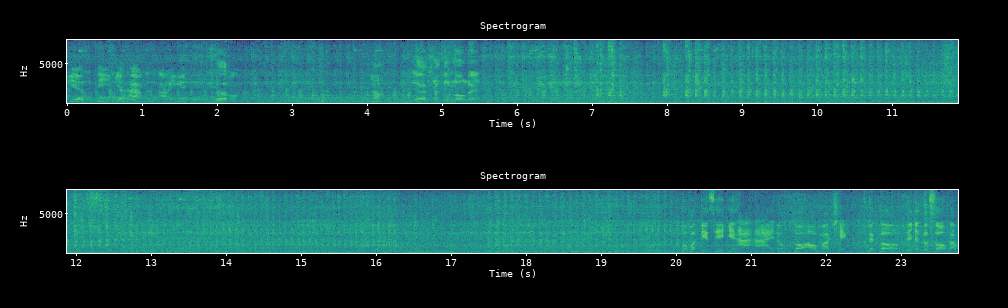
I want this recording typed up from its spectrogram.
เกียร์สี่เกียร์ห้ามันหายไงเหรอลองเอาเดี๋ยวช่างต้นลองหน่อย ว่าเกียร์สี่เกียร์ห้าหายเนาะก็เอามาเช็ค แล้วก็เดี๋ยวจะทดสอบครับ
